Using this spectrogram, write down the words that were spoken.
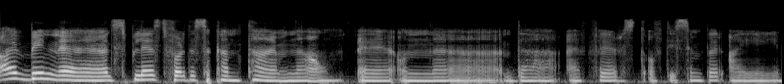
I've been uh, displaced for the second time now. Uh, on uh, the 1st uh, of December, I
